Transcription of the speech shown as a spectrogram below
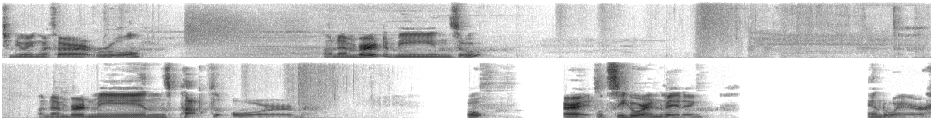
continuing with our rule. Unembered means... Ooh. Unembered means pop the orb. Oh. Alright, let's see who we're invading. And where.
